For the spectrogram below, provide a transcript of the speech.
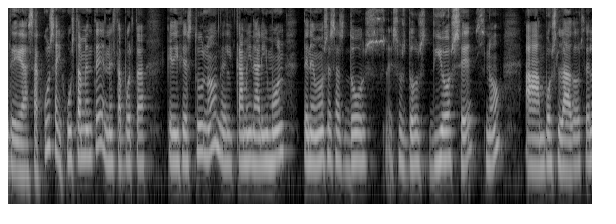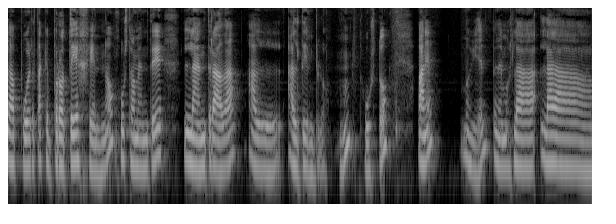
de Asakusa. Y justamente en esta puerta que dices tú, ¿no? Del Kaminarimon, tenemos esas dos, esos dos dioses, ¿no? A ambos lados de la puerta que protegen, ¿no? Justamente la entrada al, al templo. ¿m? Justo. Vale. Muy bien, tenemos la, la,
